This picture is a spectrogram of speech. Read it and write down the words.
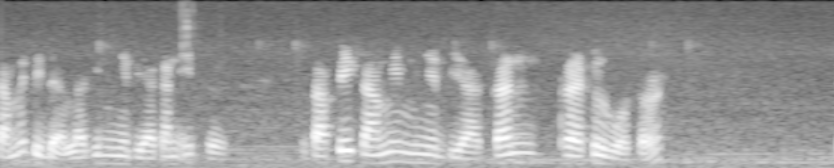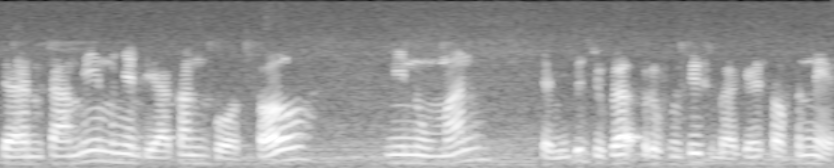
kami tidak lagi menyediakan itu tetapi kami menyediakan travel water dan kami menyediakan botol minuman dan itu juga berfungsi sebagai souvenir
